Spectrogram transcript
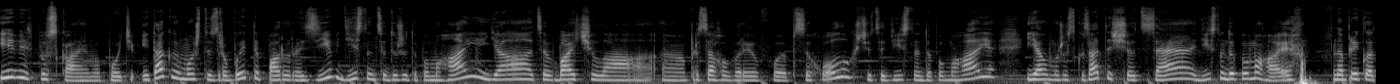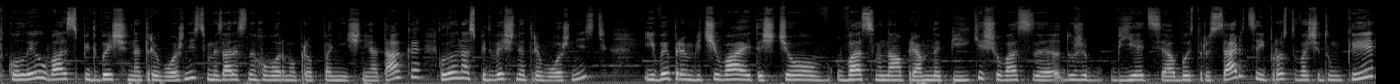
І відпускаємо потім. І так ви можете зробити пару разів. Дійсно, це дуже допомагає. Я це бачила, е, про це говорив психолог, що це дійсно допомагає. І я вам можу сказати, що це дійсно допомагає. Наприклад, коли у вас підвищена тривожність, ми зараз не говоримо про панічні атаки. Коли у нас підвищена тривожність, і ви прям відчуваєте, що у вас вона прям на піки, що у вас е, дуже б'ється бистро серце, і просто ваші думки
